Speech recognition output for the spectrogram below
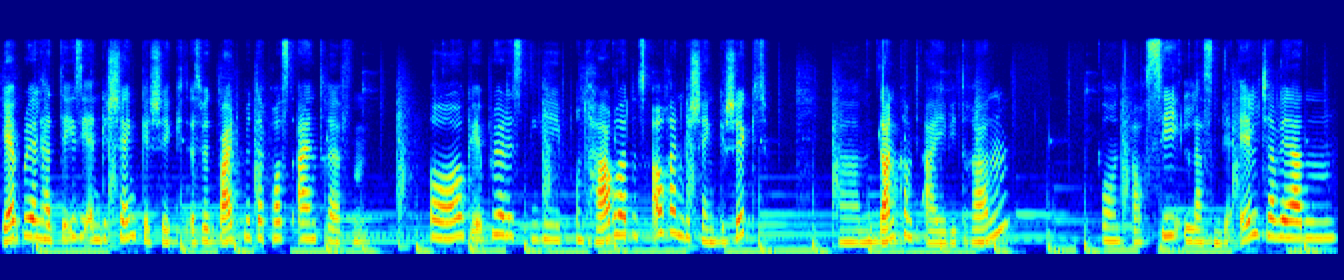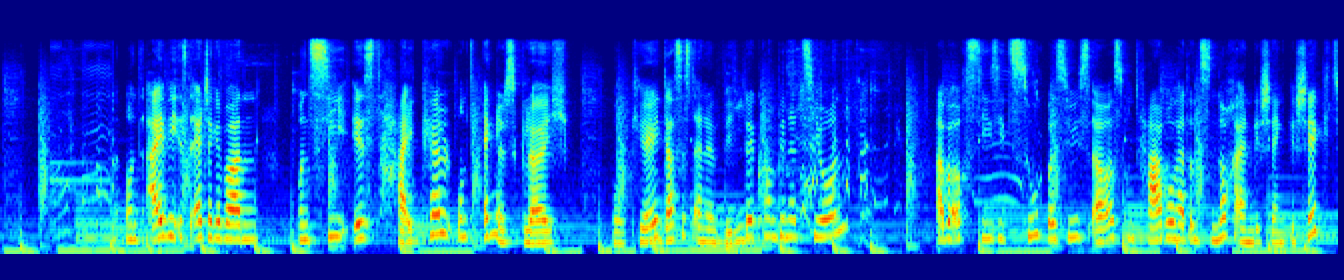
Gabriel hat Daisy ein Geschenk geschickt. Es wird bald mit der Post eintreffen. Oh, Gabriel ist lieb. Und Haru hat uns auch ein Geschenk geschickt. Ähm, dann kommt Ivy dran. Und auch sie lassen wir älter werden. Und Ivy ist älter geworden. Und sie ist heikel und engelsgleich. Okay, das ist eine wilde Kombination. Aber auch sie sieht super süß aus und Haru hat uns noch ein Geschenk geschickt.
